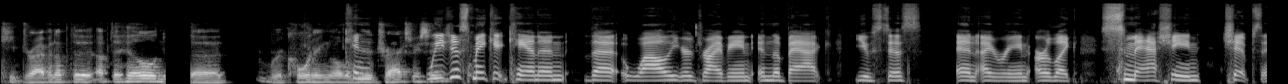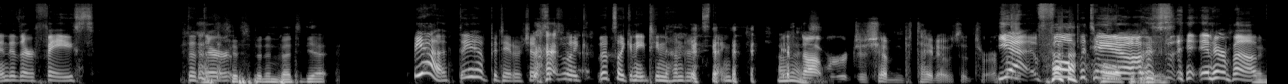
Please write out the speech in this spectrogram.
keep driving up the up the hill, uh, recording all the Can weird tracks we see? We just make it canon that while you're driving in the back, Eustace and Irene are like smashing chips into their face. That they're Chips been invented yet? yeah, they have potato chips. It's like that's like an 1800s thing. Oh, if nice. not, we're just shoving potatoes into her. Yeah, full potatoes in her mouth.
